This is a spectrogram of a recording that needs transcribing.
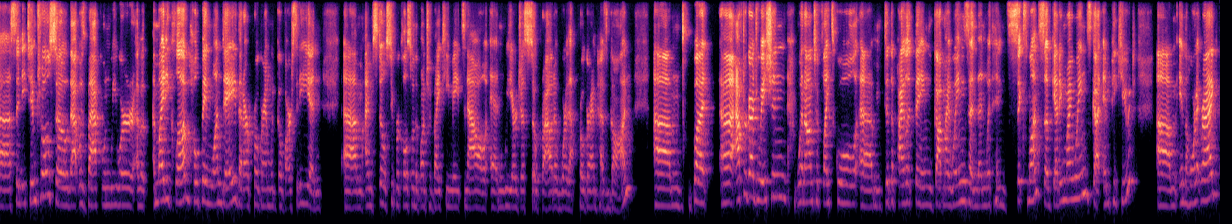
uh, Cindy Timchal. So that was back when we were a, a, mighty club, hoping one day that our program would go varsity. And um, I'm still super close with a bunch of my teammates now, and we are just so proud of where that program has gone. Um, but uh, after graduation, went on to flight school, um, did the pilot thing, got my wings, and then within six months of getting my wings, got NPQ'd um, in the Hornet Rag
